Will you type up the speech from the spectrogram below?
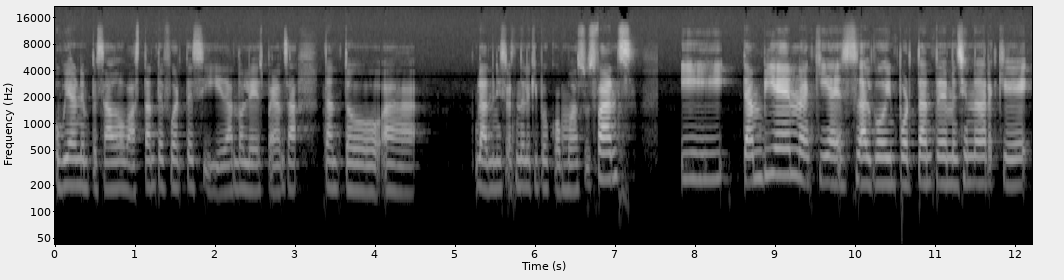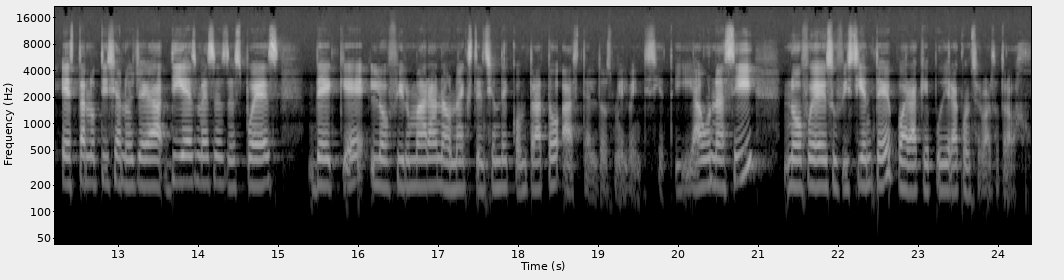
hubieran empezado bastante fuertes y dándole esperanza tanto a la administración del equipo como a sus fans. Y también aquí es algo importante de mencionar que esta noticia nos llega 10 meses después de que lo firmaran a una extensión de contrato hasta el 2027. Y aún así no fue suficiente para que pudiera conservar su trabajo.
